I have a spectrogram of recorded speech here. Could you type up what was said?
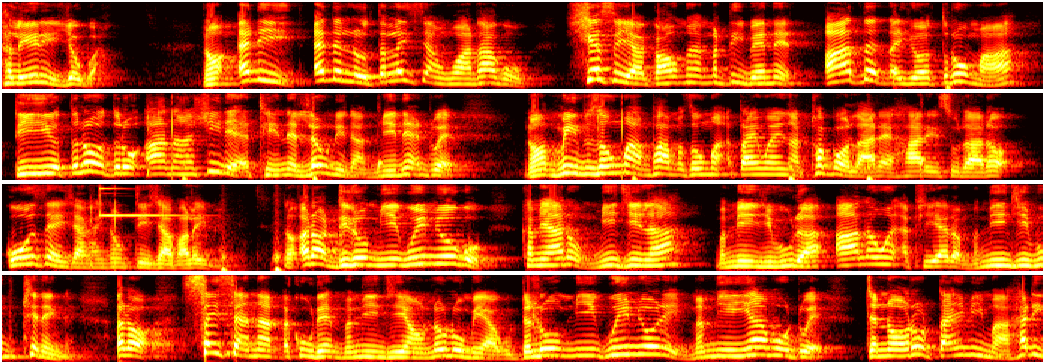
ခလေးတွေရုပ်ပါ။နော်အဲ့ဒီအဲ့ဒါလို့တလိษံဝါဒကိုရှက်စရာကောင်းမှမသိဘဲနဲ့အာသက်တရောသူတို့မှာဒီသူတို့သူတို့အာနာရှိတဲ့အထင်နဲ့လုံနေတာမြင်တဲ့အတွက်နော်မိမဆုံးမဖမဆုံးမအတိုင်းဝိုင်းကထွက်ပေါ်လာတဲ့ဟာတွေဆိုတာတော့60ရာခိုင်နှုန်းတေချာပါလိမ့်မယ်နော်အဲ့တော့ဒီလိုမြင်ကွင်းမျိုးကိုခမများတို့မြင်ကျင်လားမမြင်ကျင်ဘူးလားအားလုံးရဲ့အဖြေကတော့မမြင်ကျင်ဘူးဖြစ်နိုင်တယ်အဲ့တော့စိတ်ဆန္ဒတစ်ခုတည်းမမြင်ကျင်အောင်လုပ်လို့မရဘူးဒီလိုမြင်ကွင်းမျိုးတွေမမြင်ရဖို့အတွက်ကျွန်တော်တို့တိုင်းပြည်မှာဟက်ဒီ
